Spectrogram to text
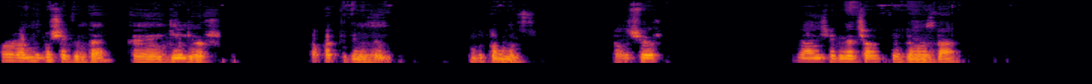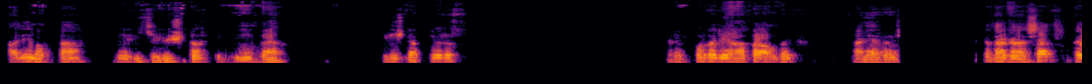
Programımız bu şekilde e, geliyor. Kapat dediğimizde butonumuz çalışıyor. Aynı şekilde çalıştırdığımızda Ali nokta 1, 2, 3, 4 dediğimizde giriş yapıyoruz. Evet, burada bir hata aldık. Hani arkadaşlar. Evet arkadaşlar. E,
